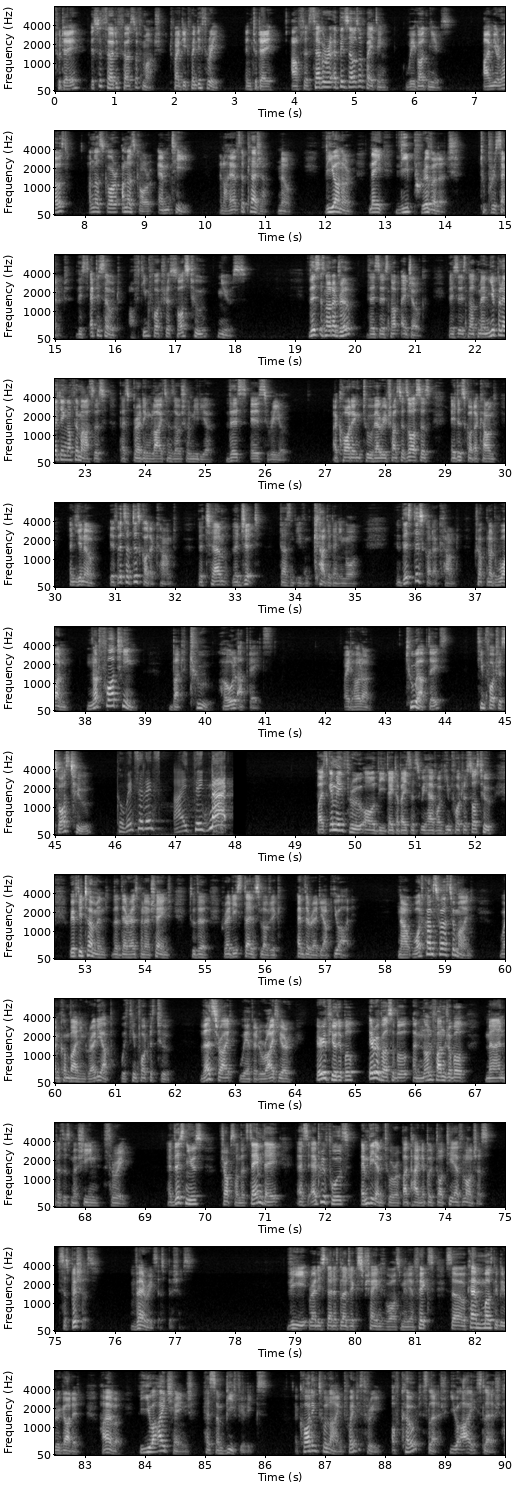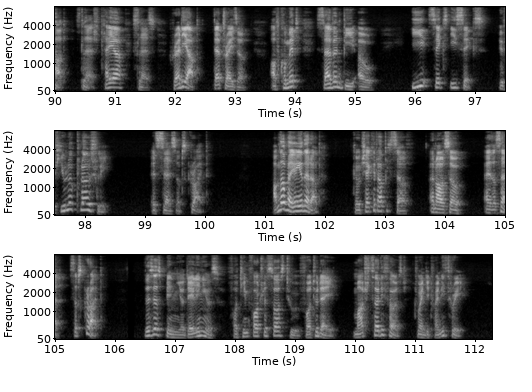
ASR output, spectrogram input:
Today is the 31st of March 2023 and today, after several episodes of waiting, we got news. I'm your host, underscore underscore MT, and I have the pleasure, no, the honor, nay, the privilege to present this episode of Team Fortress Source 2 news. This is not a drill, this is not a joke, this is not manipulating of the masses by spreading lies on social media. This is real. According to very trusted sources, a Discord account, and you know, if it's a Discord account, the term legit doesn't even cut it anymore. This Discord account dropped not one, not 14, but two whole updates. Wait, hold on. Two updates? Team Fortress Source 2? Coincidence? I think not! By skimming through all the databases we have on Team Fortress Source 2, we have determined that there has been a change to the ready status logic and the ready up UI. Now, what comes first to mind when combining ready up with Team Fortress 2? That's right, we have it right here. Irrefutable, irreversible, and non-fungible Man vs. Machine 3. And this news drops on the same day as April Fool's MVM tour by Pineapple.tf launches. Suspicious. Very suspicious. The ready status logic change was merely a fix, so can mostly be regarded. However, the UI change has some beefy leaks. According to line 23 of code slash UI slash HUD slash player slash ready up razor of commit 7bo e6e6, if you look closely, it says subscribe. I'm not making that up. Go check it up yourself. And also, as I said, subscribe. This has been your daily news for Team Fortress Source 2 for today, March 31st, 2023.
